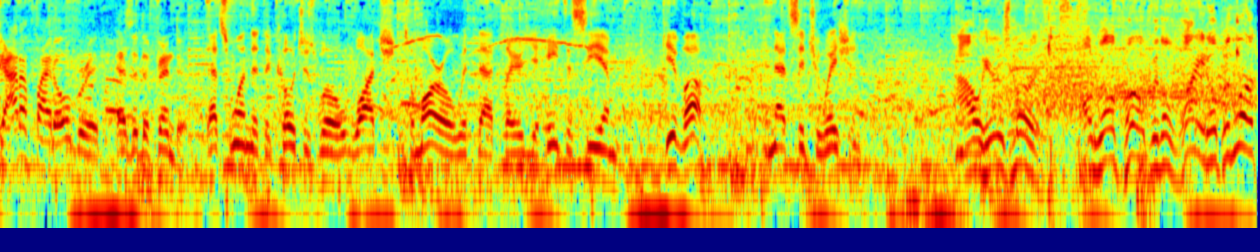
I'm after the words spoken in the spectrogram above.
Gotta fight over it as a defender. That's one that the coaches will watch tomorrow with that player. You hate to see him give up in that situation. Now here's Murray. Caldwell Pope with a wide open look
